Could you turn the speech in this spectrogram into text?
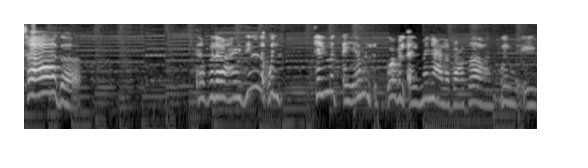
تاجر طب لو عايزين نقول كلمة أيام الأسبوع بالألماني على بعضها هنقولها إيه؟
